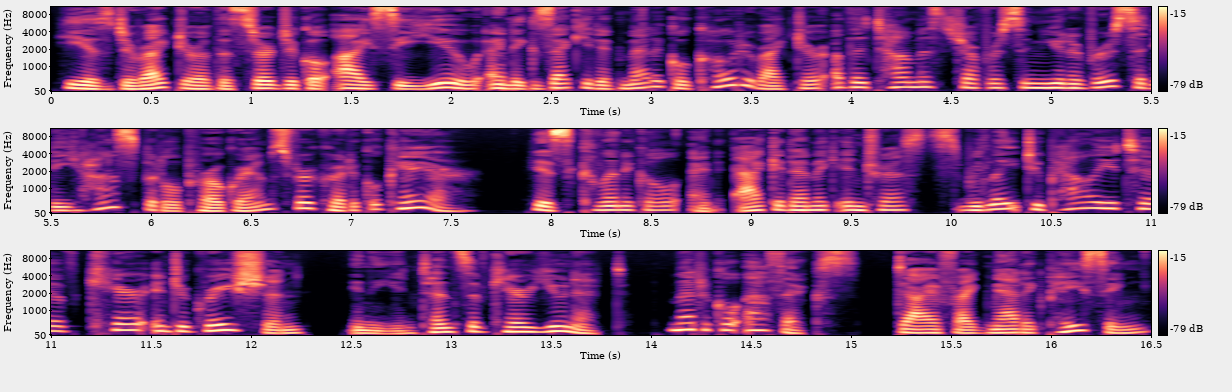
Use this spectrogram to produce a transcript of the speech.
He is Director of the Surgical ICU and Executive Medical Co-Director of the Thomas Jefferson University Hospital Programs for Critical Care. His clinical and academic interests relate to palliative care integration in the intensive care unit medical ethics, diaphragmatic pacing,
